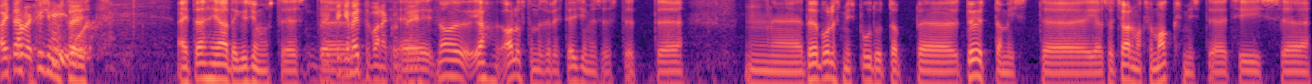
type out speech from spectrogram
aitäh küsimuste eest! aitäh heade küsimuste eest! Pigem ettepanekute eest. nojah, alustame sellest esimesest, et mm, tõepoolest, mis puudutab äh, töötamist äh, ja sotsiaalmaksu maksmist, et siis äh,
